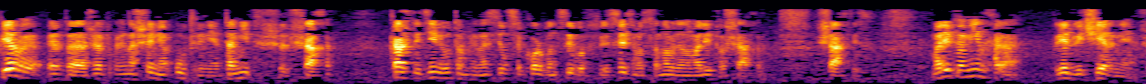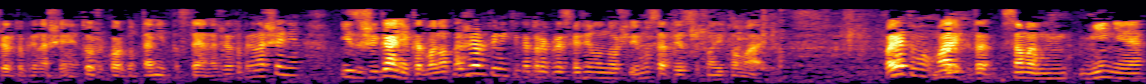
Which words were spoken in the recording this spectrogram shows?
Первое – это жертвоприношение утреннее, Тамид Шахар. Каждый день утром приносился Корбан Цибов, в связи с этим установлена молитва Шахар, Шахрис. Молитва Минха предвечернее жертвоприношение, тоже Корбан Тамид, постоянное жертвоприношение, и сжигание карбонот на жертвеннике, которое происходило ночью, ему соответствует молитва Марик. Поэтому Марик это самая менее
